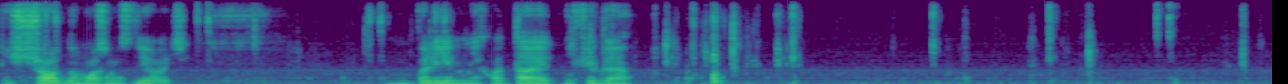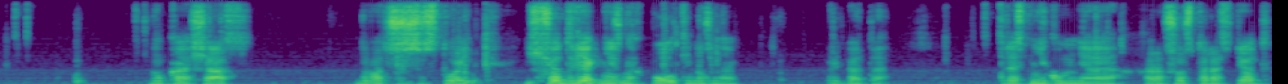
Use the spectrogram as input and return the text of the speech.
Еще одну можем сделать. Блин, не хватает нифига. Ну-ка, сейчас. 26 -й. Еще две книжных полки нужно, ребята. Тростник у меня хорошо, что растет.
